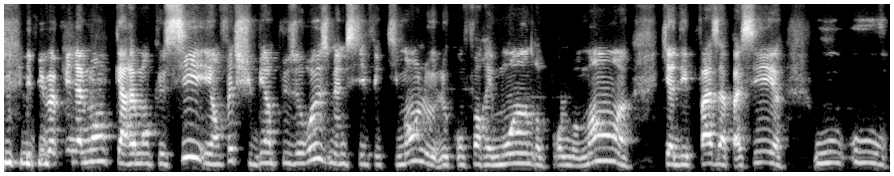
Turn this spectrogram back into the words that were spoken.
et puis bah, finalement, carrément que si. Et en fait, je suis bien plus heureuse, même si effectivement le, confort est moindre pour le moment, euh, qu'il y a des phases à passer où, où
